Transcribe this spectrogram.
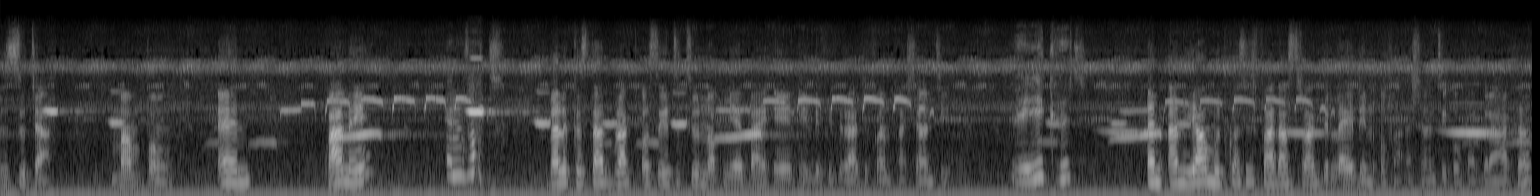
Nsuta, Mampong en Kwame. En wat? Welke stad bracht toen nog meer bijeen in de federatie van Ashanti? Weet ik het? En aan jou moet Kwasi's vader straks de leiding over Ashanti overdragen.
